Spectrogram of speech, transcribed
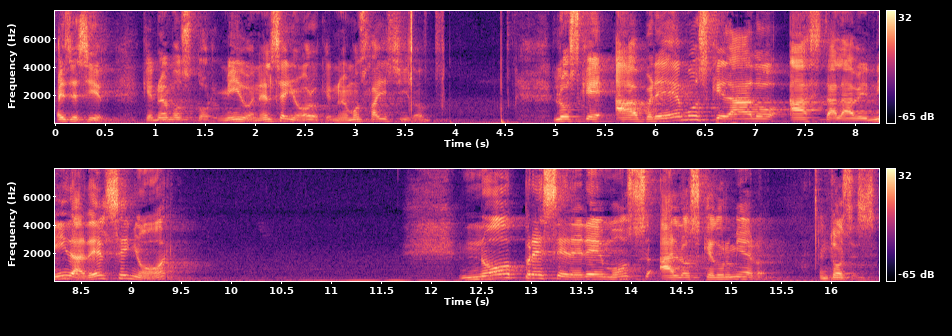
es decir, que no hemos dormido en el Señor o que no hemos fallecido, los que habremos quedado hasta la venida del Señor, no precederemos a los que durmieron. Entonces,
